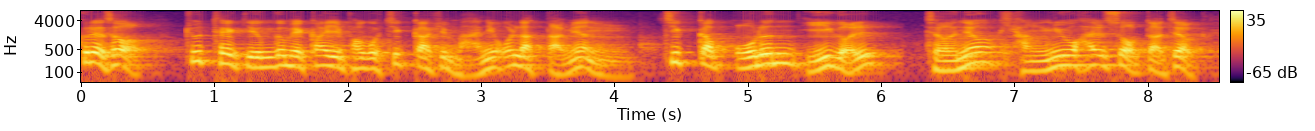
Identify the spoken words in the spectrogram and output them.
그래서 주택연금에 가입하고 집값이 많이 올랐다면 집값 오른 이익을 전혀 향유할 수 없다. 즉,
